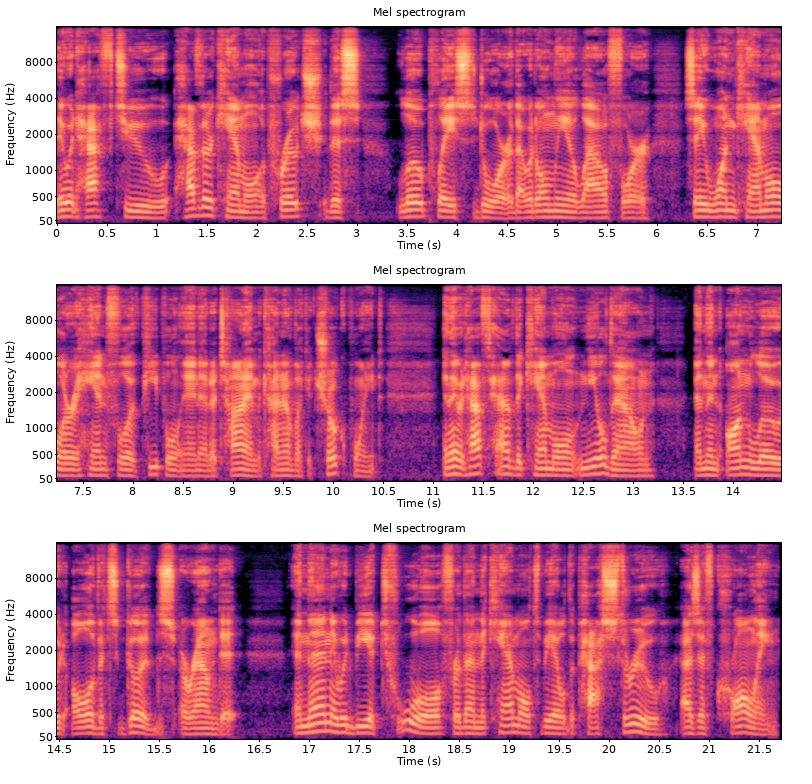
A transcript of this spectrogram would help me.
they would have to have their camel approach this low placed door that would only allow for, say, one camel or a handful of people in at a time, kind of like a choke point. And they would have to have the camel kneel down and then unload all of its goods around it. And then it would be a tool for then the camel to be able to pass through as if crawling.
